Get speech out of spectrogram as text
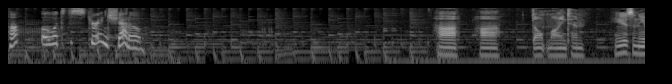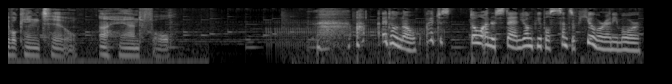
Huh? Oh, what's the strange shadow? Ha, ha. Don't mind him. He is an evil king, too. A handful. I don't know. I just don't understand young people's sense of humor anymore.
